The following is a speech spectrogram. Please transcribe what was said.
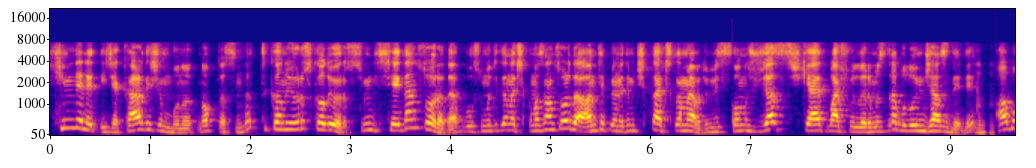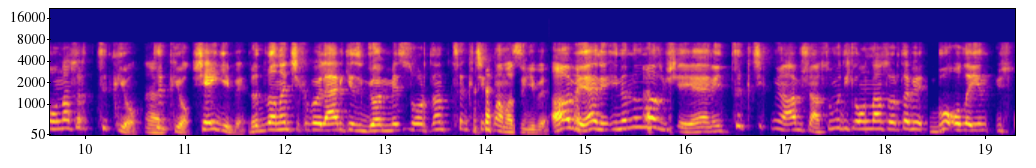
kim denetleyecek kardeşim bunu noktasında tıkanıyoruz kalıyoruz. Şimdi şeyden sonra da bu Smutika'nın açıklamasından sonra da Antep yönetimi çıktı açıklama yaptı. Biz konuşacağız şikayet başvurularımızda bulunacağız dedi. Abi ondan sonra tık yok. Evet. Tık yok. Şey gibi Rıdvan'ın çıkıp öyle herkesi gömmesi ortadan tık çıkmaması gibi. Abi yani inanılmaz bir şey yani tık çıkmıyor abi şu an. Sumudika ondan sonra tabii bu olayın üst-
